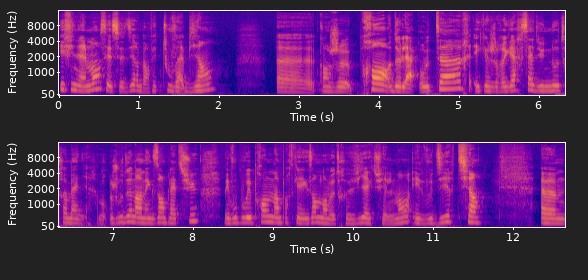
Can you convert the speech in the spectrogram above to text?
Et finalement, c'est se dire, ben, en fait, tout va bien euh, quand je prends de la hauteur et que je regarde ça d'une autre manière. Donc je vous donne un exemple là-dessus, mais vous pouvez prendre n'importe quel exemple dans votre vie actuellement et vous dire, tiens, euh,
